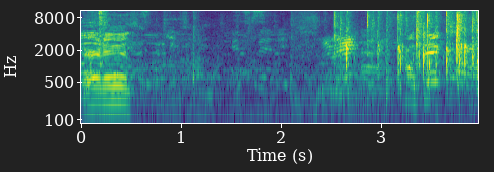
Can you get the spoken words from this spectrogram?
There it is. Come on, six.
